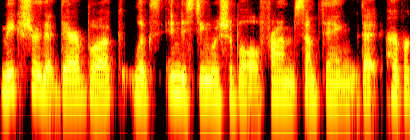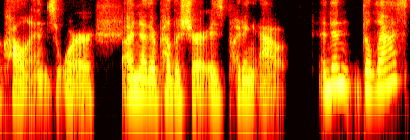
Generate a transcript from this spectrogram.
make sure that their book looks indistinguishable from something that HarperCollins or another publisher is putting out. And then the last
